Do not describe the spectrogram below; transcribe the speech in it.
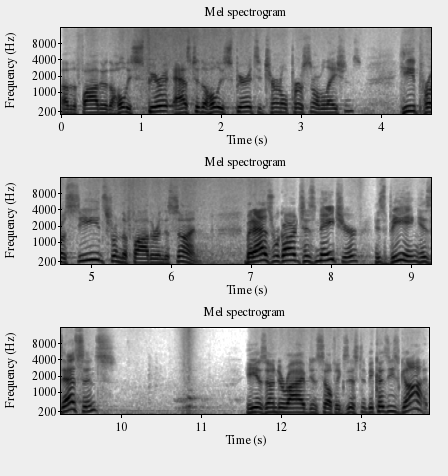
of the Father. The Holy Spirit, as to the Holy Spirit's eternal personal relations, he proceeds from the Father and the Son. But as regards his nature, his being, his essence, he is underived and self existent because he's God.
